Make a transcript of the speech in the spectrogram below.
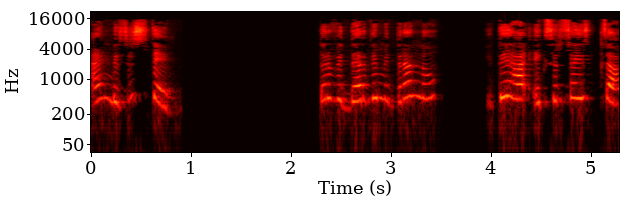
and this is stem तर विद्यार्थी मित्रांनो इथे हा एक्सरसाइजचा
